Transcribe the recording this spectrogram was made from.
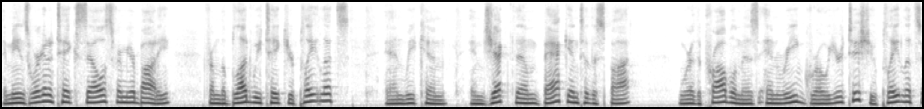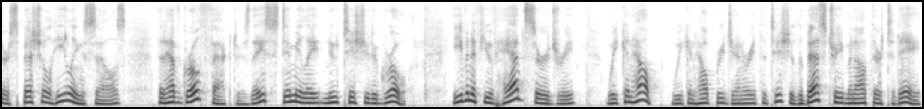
It means we're going to take cells from your body. From the blood, we take your platelets and we can inject them back into the spot where the problem is and regrow your tissue. Platelets are special healing cells that have growth factors, they stimulate new tissue to grow. Even if you've had surgery, we can help. We can help regenerate the tissue. The best treatment out there today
